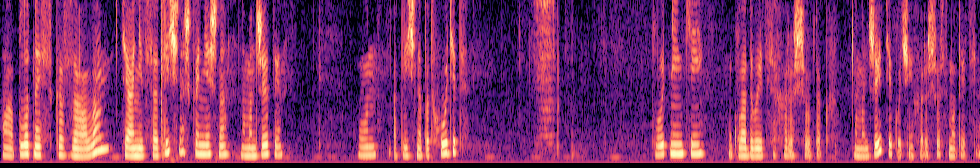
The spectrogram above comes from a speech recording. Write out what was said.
А, плотность сказала. Тянется отлично, конечно, на манжеты. Он отлично подходит. Плотненький. Укладывается хорошо так на манжетик. Очень хорошо смотрится.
